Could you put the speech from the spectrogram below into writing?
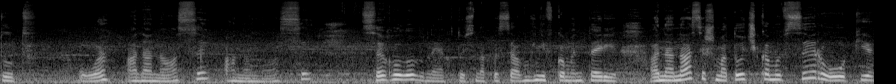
тут о, ананаси, ананаси. Це головне, хтось написав мені в коментарі. Ананаси шматочками в сиропі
